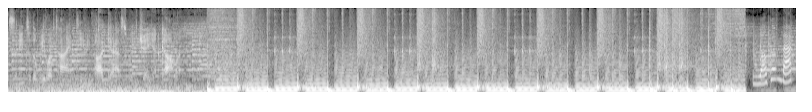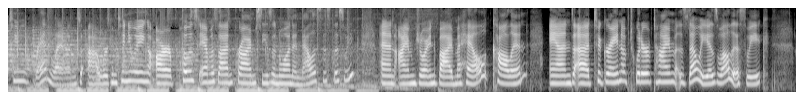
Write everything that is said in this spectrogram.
listening to the Wheel of Time TV podcast with Jay and Colin. Welcome back to Randland. Uh, we're continuing our post Amazon Prime Season 1 analysis this week, and I am joined by Mahail, Colin, and uh, grain of Twitter of Time, Zoe, as well this week.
